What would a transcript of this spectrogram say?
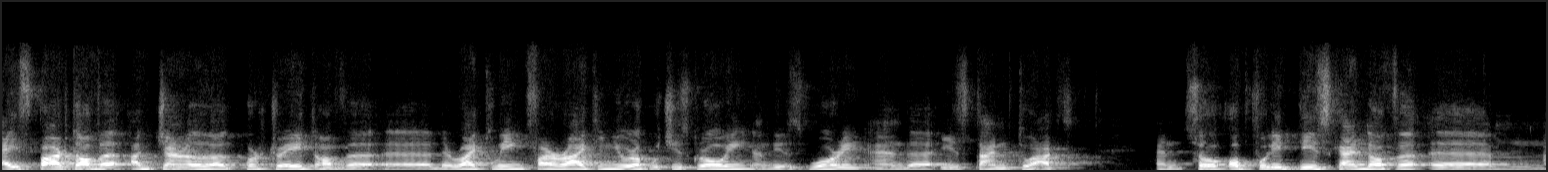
it's part of a, a general portrait of uh, uh, the right wing, far right in Europe, which is growing and is worrying, and uh, it's time to act. And so, hopefully, this kind of uh, um,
